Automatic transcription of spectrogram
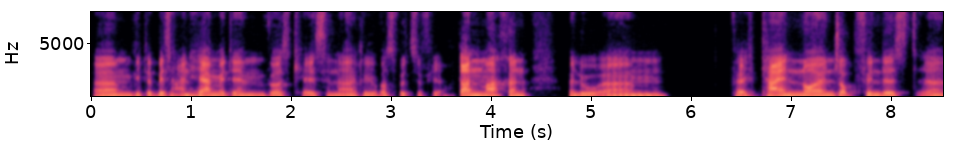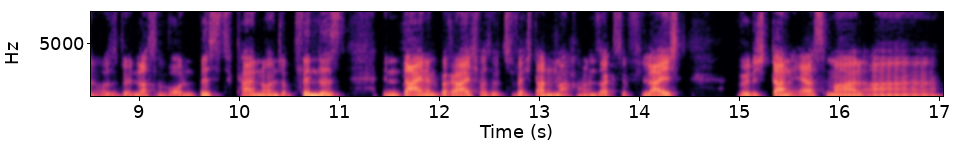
Ähm, geht ein bisschen einher mit dem Worst-Case-Szenario. Was würdest du vielleicht auch dann machen, wenn du ähm, vielleicht keinen neuen Job findest, äh, also du entlassen worden bist, keinen neuen Job findest in deinem Bereich, was würdest du vielleicht dann machen? Und sagst du, vielleicht würde ich dann erstmal äh,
